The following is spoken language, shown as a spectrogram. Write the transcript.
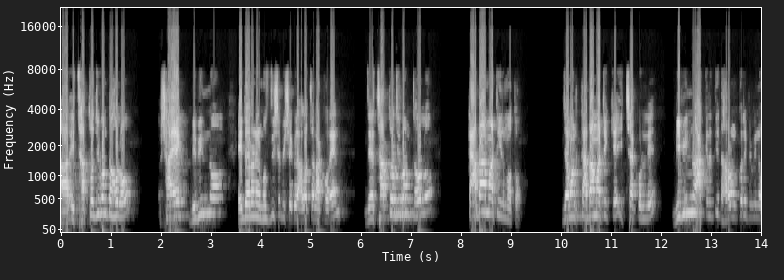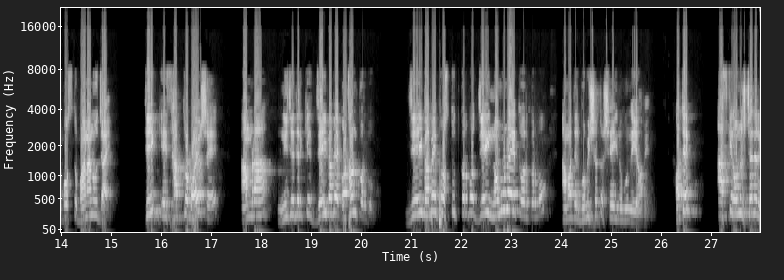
আর এই ছাত্র জীবনটা হলো সাহেব বিভিন্ন এই ধরনের মজলিসে বিষয়গুলো আলোচনা করেন, যে ছাত্র জীবনটা হলো কাদা মাটির মতো। যেমন কাদা মাটিকে ইচ্ছা করলে বিভিন্ন আকৃতি ধারণ করে বিভিন্ন বস্তু বানানো যায়। ঠিক এই ছাত্র বয়সে আমরা নিজেদেরকে যেইভাবে গঠন করব, যেইভাবে প্রস্তুত করব, যেই নমুনায় তৈরি করব, আমাদের ভবিষ্যৎও সেই নমুনাই হবে। অতএব আজকের অনুষ্ঠানের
